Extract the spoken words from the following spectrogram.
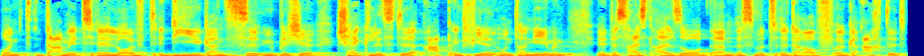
Und damit äh, läuft die ganz äh, übliche Checkliste ab in vielen Unternehmen. Äh, das heißt also, ähm, es wird äh, darauf äh, geachtet,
